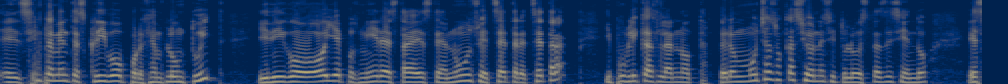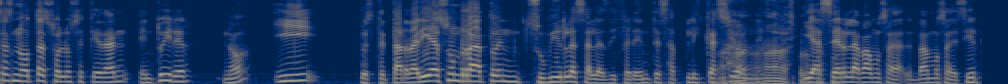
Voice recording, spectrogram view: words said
eh, simplemente escribo, por ejemplo, un tweet y digo, oye, pues mira, está este anuncio, etcétera, etcétera. y publicas la nota. Pero en muchas ocasiones, si tú lo estás diciendo, esas notas solo se quedan en Twitter, ¿no? Y pues te tardarías un rato en subirlas a las diferentes aplicaciones y hacerla, vamos a, vamos a decir,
